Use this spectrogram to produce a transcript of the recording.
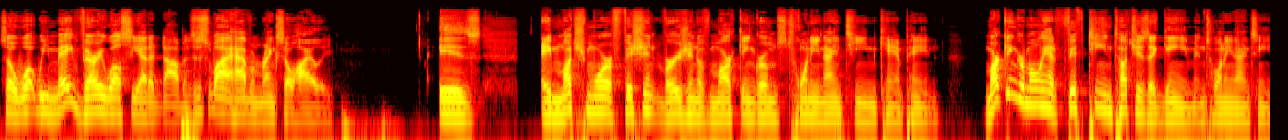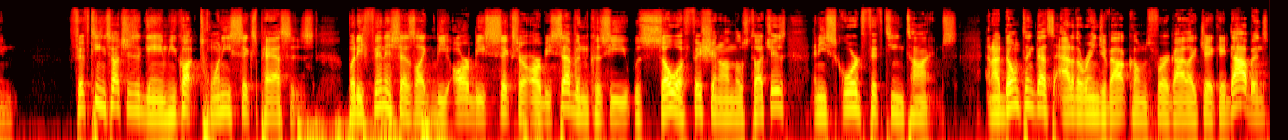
So what we may very well see out of Dobbins, this is why I have him ranked so highly, is a much more efficient version of Mark Ingram's 2019 campaign. Mark Ingram only had 15 touches a game in 2019. 15 touches a game. He caught 26 passes, but he finished as like the RB6 or RB7 because he was so efficient on those touches and he scored 15 times. And I don't think that's out of the range of outcomes for a guy like J.K. Dobbins,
